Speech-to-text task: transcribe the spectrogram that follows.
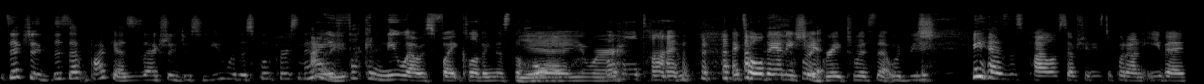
it's actually this podcast is actually just you with a split personality. I personality fucking knew I was fight clubbing this the Yeah, whole you were. the whole time. I told Annie she what a great twist that would be. she has this pile of stuff she needs to put on eBay,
